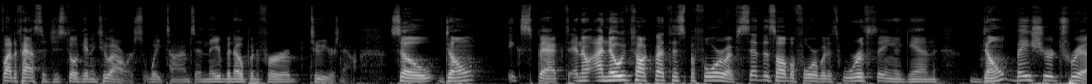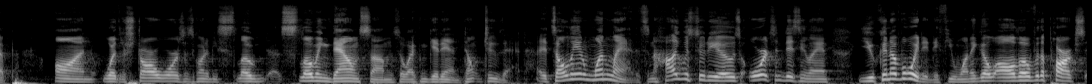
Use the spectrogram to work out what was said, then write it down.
Flight of Passage is still getting two hours wait times, and they've been open for two years now. So don't expect. And I know we've talked about this before. I've said this all before, but it's worth saying again. Don't base your trip on whether Star Wars is going to be slow, slowing down some so I can get in. Don't do that. It's only in one land. It's in Hollywood Studios or it's in Disneyland. You can avoid it if you want to go all over the parks.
